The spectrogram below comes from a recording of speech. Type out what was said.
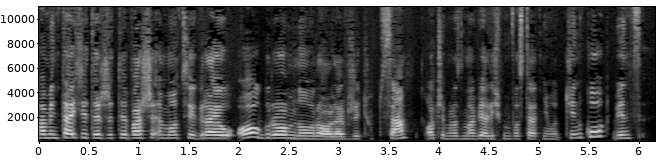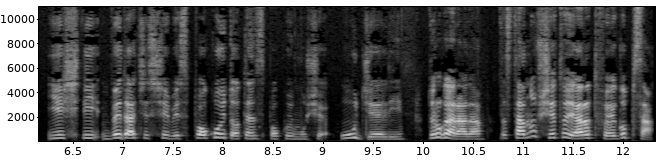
Pamiętajcie też, że te Wasze emocje grają ogromną rolę w życiu psa, o czym rozmawialiśmy w ostatnim odcinku, więc jeśli wydacie z siebie spokój, to ten spokój mu się udzieli. Druga rada. Zastanów się, co jara Twojego psa.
